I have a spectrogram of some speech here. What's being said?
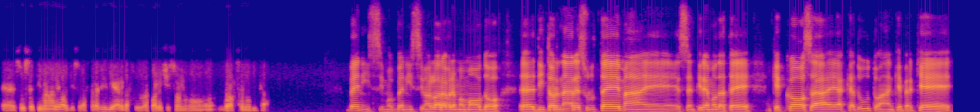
eh, sul settimanale oggi sulla strage di Erba sulla quale ci sono grosse novità. Benissimo, benissimo. Allora avremo modo eh, di tornare sul tema e sentiremo da te che cosa è accaduto, anche perché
